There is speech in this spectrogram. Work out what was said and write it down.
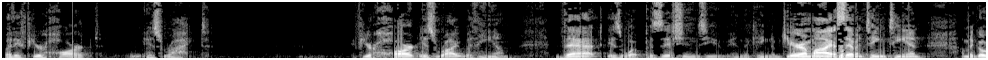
But if your heart is right, if your heart is right with Him, that is what positions you in the kingdom. Jeremiah 17:10. I'm going to go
